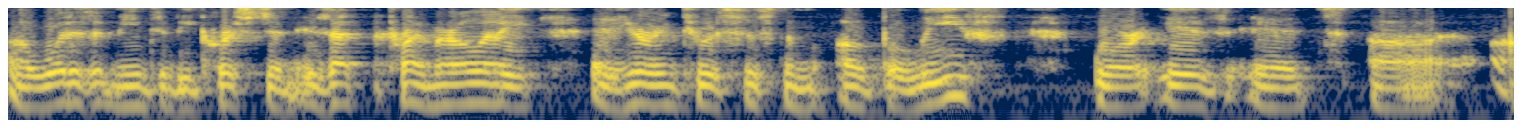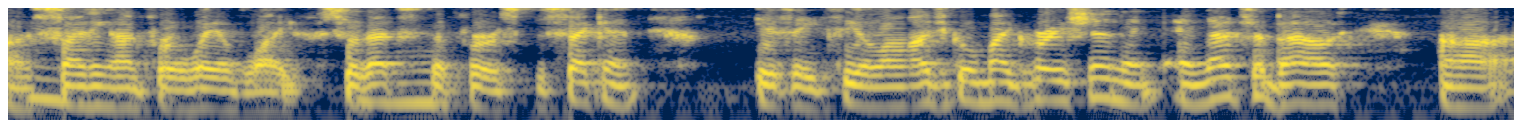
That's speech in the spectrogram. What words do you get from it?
Uh, what does it mean to be Christian? Is that primarily adhering to a system of belief? Or is it uh, uh, mm-hmm. signing on for a way of life? So that's the first. The second is a theological migration, and, and that's about uh,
